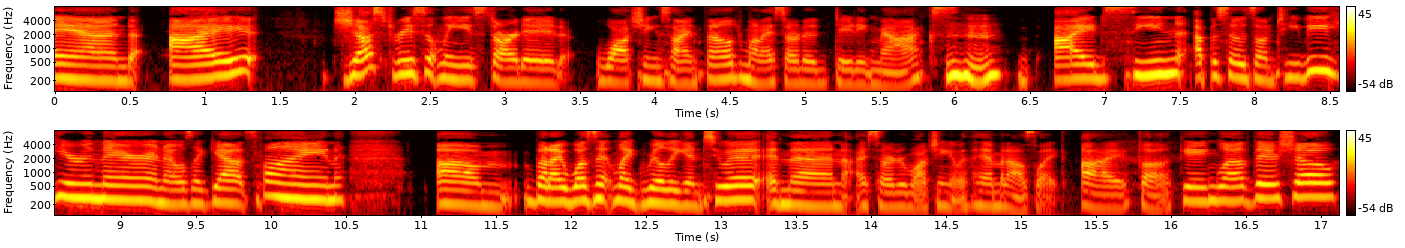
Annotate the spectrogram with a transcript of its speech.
And I just recently started watching Seinfeld when I started dating Max. I'd seen episodes on TV here and there, and I was like, yeah, it's fine. Um, but I wasn't like really into it. And then I started watching it with him, and I was like, I fucking love this show.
